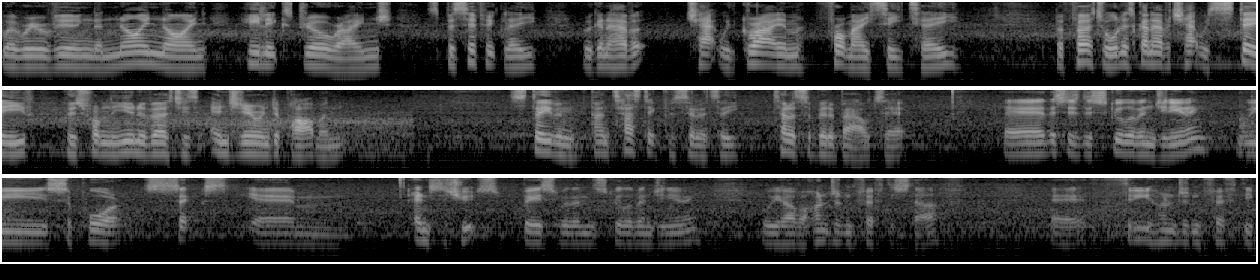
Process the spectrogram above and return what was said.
where we're reviewing the Nine9 Helix drill range. Specifically, we're going to have a chat with Graham from ACT. But first of all, let's go and have a chat with Steve, who's from the university's engineering department. Stephen, fantastic facility. Tell us a bit about it. Uh, this is the School of Engineering. We support six um, institutes based within the School of Engineering. We have 150 staff, uh, 350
